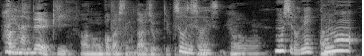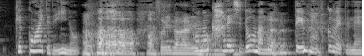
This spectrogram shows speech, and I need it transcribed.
感じでき、はいはい、あの、お伺いしても大丈夫っていうことですか、ね、そうです、そうです。むしろね、この結婚相手でいいの？とか、あ、そういう悩みこの彼氏どうなの？っていうのも含めてね、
